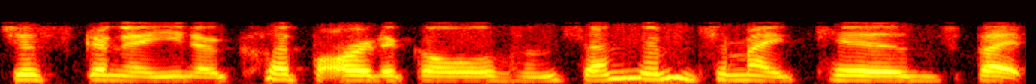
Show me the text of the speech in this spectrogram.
just going to you know clip articles and send them to my kids. But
